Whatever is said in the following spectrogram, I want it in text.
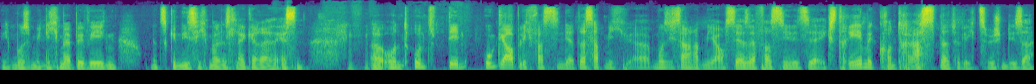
Ich muss mich nicht mehr bewegen und jetzt genieße ich mal das leckere Essen. Äh, und, und den unglaublich fasziniert. Das hat mich, äh, muss ich sagen, hat mich auch sehr, sehr fasziniert. Dieser extreme Kontrast natürlich zwischen dieser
